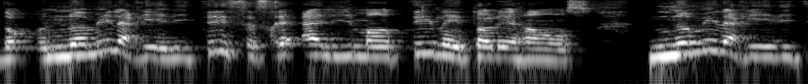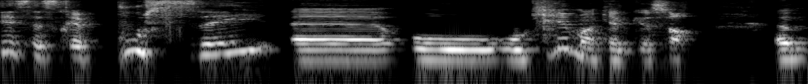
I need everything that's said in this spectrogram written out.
donc nommer la réalité, ce serait alimenter l'intolérance. Nommer la réalité, ce serait pousser euh, au, crime en quelque sorte. Euh,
